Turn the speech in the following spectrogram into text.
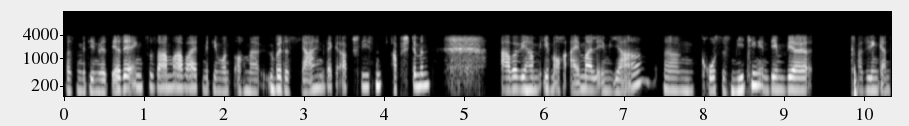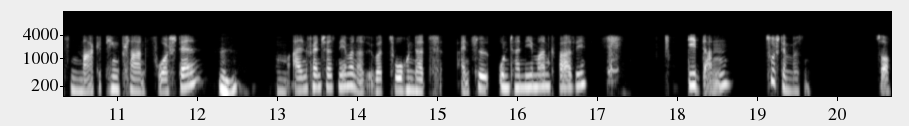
also mit denen wir sehr, sehr eng zusammenarbeiten, mit denen wir uns auch mal über das Jahr hinweg abschließen, abstimmen. Aber wir haben eben auch einmal im Jahr ein ähm, großes Meeting, in dem wir quasi den ganzen Marketingplan vorstellen. Mhm. Allen Franchise-Nehmern, also über 200 Einzelunternehmern quasi, die dann zustimmen müssen. So,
